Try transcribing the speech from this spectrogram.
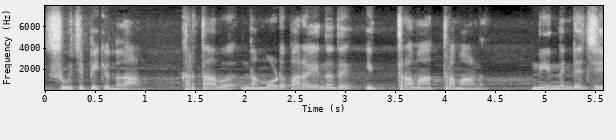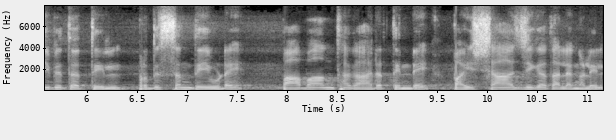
സൂചിപ്പിക്കുന്നതാണ്. കർത്താവ് നമ്മോട് പറയുന്നത് ഇത്രമാത്രമാണ്. നീ നിന്റെ ജീവിതത്തിൽ പ്രതിസന്ധിയുടെ പാപാന്ധകാരത്തിന്റെ പൈശാചിക തലങ്ങളിൽ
